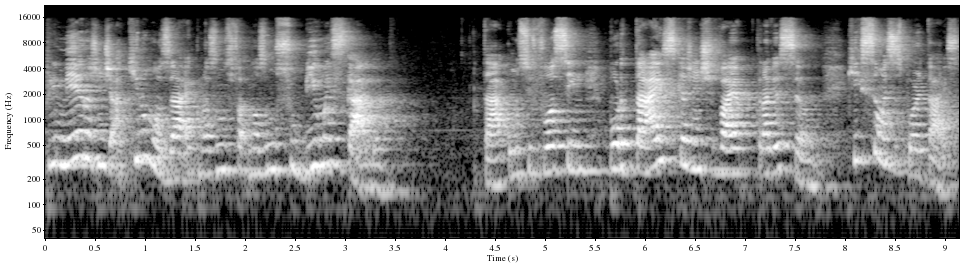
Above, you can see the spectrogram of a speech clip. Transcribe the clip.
primeiro a gente, aqui no mosaico, nós vamos, nós vamos subir uma escada. Tá? Como se fossem portais que a gente vai atravessando. O que, são esses portais?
